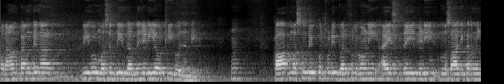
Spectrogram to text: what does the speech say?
ਆਰਾਮ ਕਰਨ ਦੇ ਨਾਲ ਵੀ ਉਹ ਮਸਲ ਦੀ ਦਰਦ ਜਿਹੜੀ ਆ ਉਹ ਠੀਕ ਹੋ ਜਾਂਦੀ ਹੈ। ਹਮ। ਕਾਫ ਮਸਲ ਦੇ ਉੱਪਰ ਥੋੜੀ ਬਰਫ਼ ਲਗਾਉਣੀ, ਆਈਸ ਦੀ ਜਿਹੜੀ ਮਸਾਜ ਕਰਨੀ,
